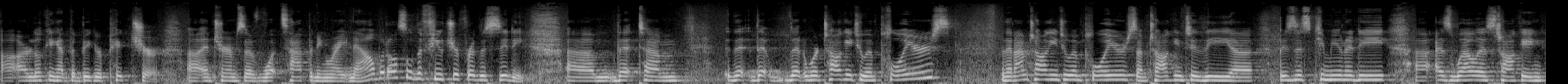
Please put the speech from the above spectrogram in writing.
uh, are looking at the bigger picture uh, in terms of what's happening right now, but also the future for the city. Um, that, um, that that that we're talking to employers that I'm talking to employers, I'm talking to the uh, business community, uh, as well as talking,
